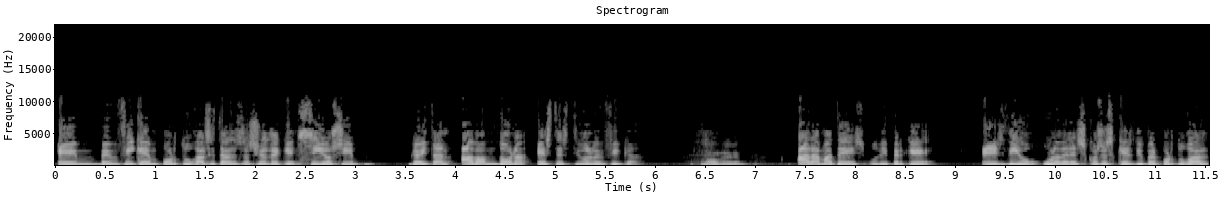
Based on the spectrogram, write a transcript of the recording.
En Benfica, en Portugal, se té la sensació de que sí o sí Gaitán abandona este estiu el Benfica. Molt bé. Ara mateix, ho dic perquè es diu, una de les coses que es diu per Portugal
